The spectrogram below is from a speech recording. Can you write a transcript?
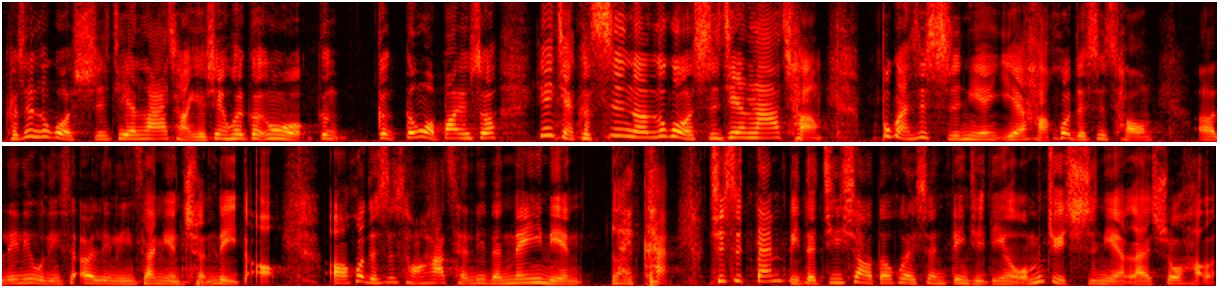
可是如果时间拉长，有些人会跟我跟跟跟我抱怨说，燕姐，可是呢，如果时间拉长，不管是十年也好，或者是从呃零零五零是二零零三年成立的哦，呃，或者是从它成立的那一年。来看，其实单笔的绩效都会胜定期定额。我们举十年来说好了，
